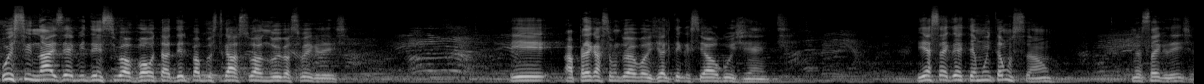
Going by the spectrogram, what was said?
Os sinais evidenciam a volta dele para buscar a sua noiva, a sua igreja. E a pregação do Evangelho tem que ser algo urgente. E essa igreja tem muita unção nessa igreja.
